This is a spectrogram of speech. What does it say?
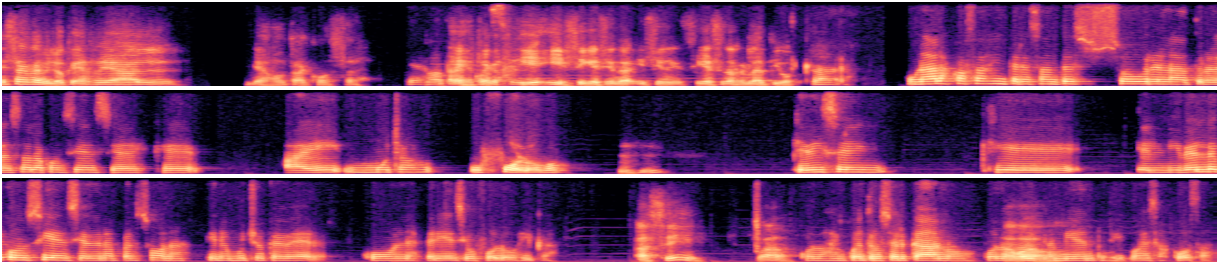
Exactamente, lo que es real ya es otra cosa. Y, sigue siendo, y sigue, siendo relativo. Claro. Una de las cosas interesantes sobre la naturaleza de la conciencia es que hay muchos ufólogos que dicen que el nivel de conciencia de una persona tiene mucho que ver con la experiencia ufológica. Ah, sí. Wow. Con los encuentros cercanos, con los ah, avistamientos y con esas cosas.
